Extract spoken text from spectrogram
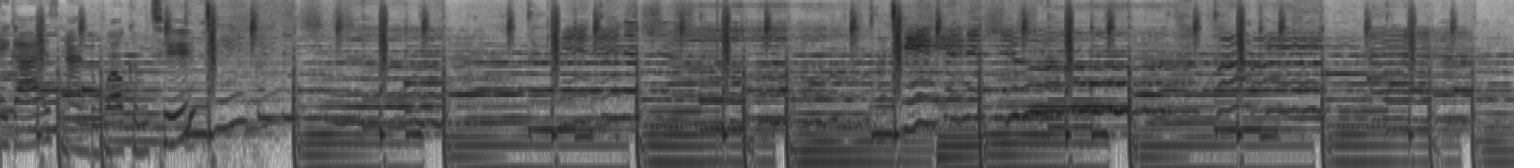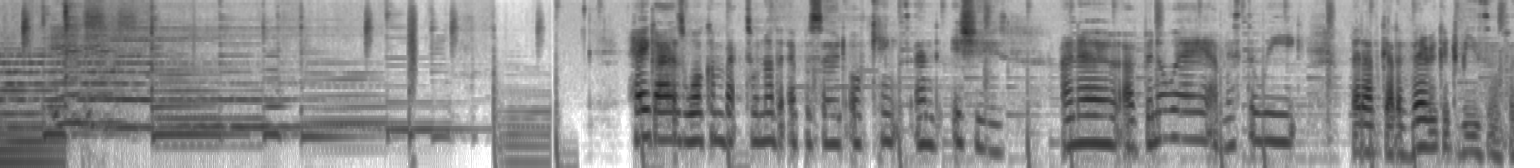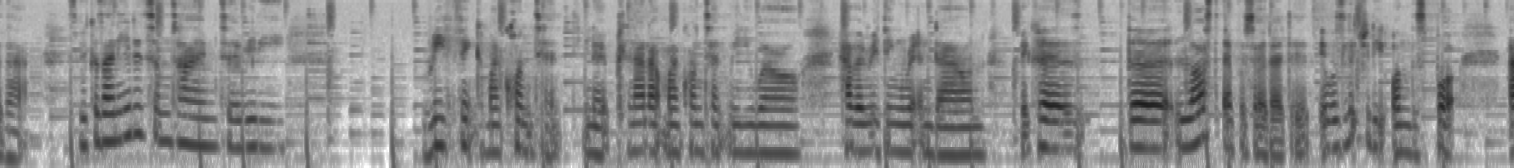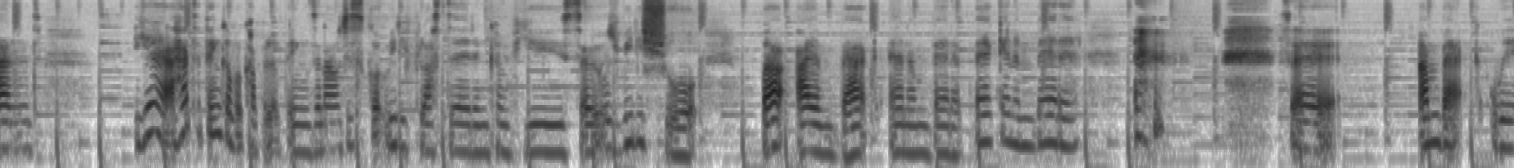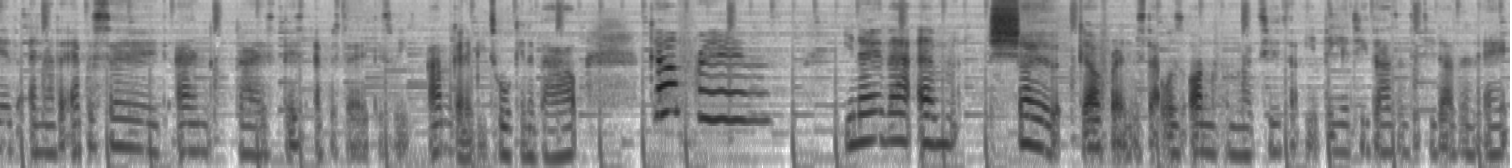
Hey guys, and welcome to. Hey guys, welcome back to another episode of Kinks and Issues. I know I've been away, I missed a week, but I've got a very good reason for that. It's because I needed some time to really rethink my content, you know, plan out my content really well, have everything written down because the last episode I did, it was literally on the spot and yeah, I had to think of a couple of things and I just got really flustered and confused. So it was really short, but I am back and I'm better, back and I'm better. so I'm back with another episode, and guys, this episode this week, I'm gonna be talking about girlfriends. You know that um show Girlfriends that was on from like two, the year 2000 to 2008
